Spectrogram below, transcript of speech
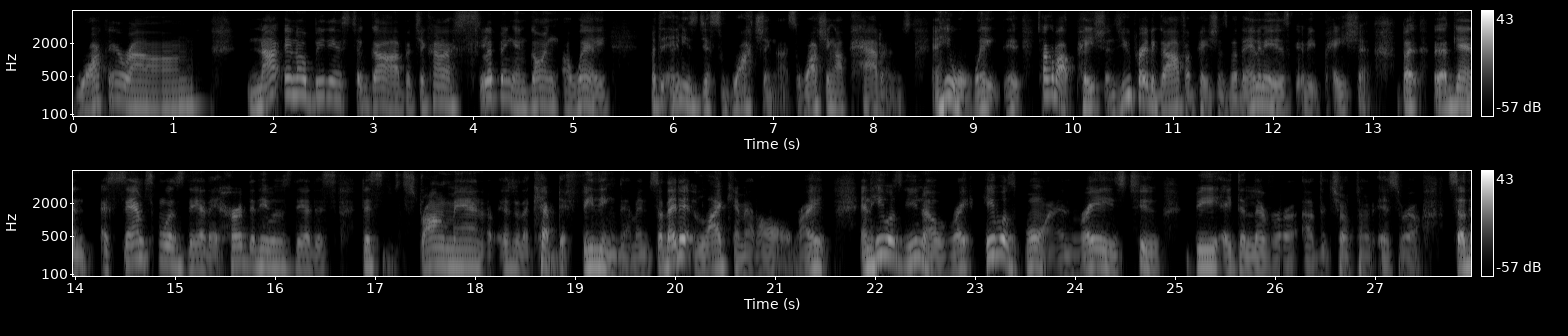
walking around not in obedience to God, but you're kind of slipping and going away but the enemy is just watching us, watching our patterns, and he will wait. Talk about patience. You pray to God for patience, but the enemy is going to be patient. But again, as Samson was there, they heard that he was there, this, this strong man of Israel that kept defeating them. And so they didn't like him at all, right? And he was, you know, right, he was born and raised to be a deliverer of the children of Israel. So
